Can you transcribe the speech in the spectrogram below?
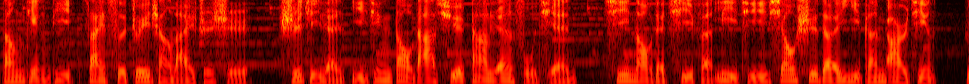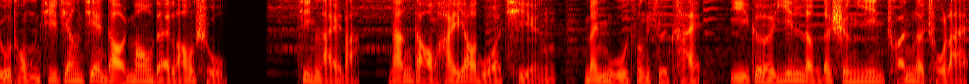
当顶帝再次追上来之时，十几人已经到达血大人府前，嬉闹的气氛立即消失得一干二净，如同即将见到猫的老鼠。进来吧，难道还要我请？门无风自开，一个阴冷的声音传了出来，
